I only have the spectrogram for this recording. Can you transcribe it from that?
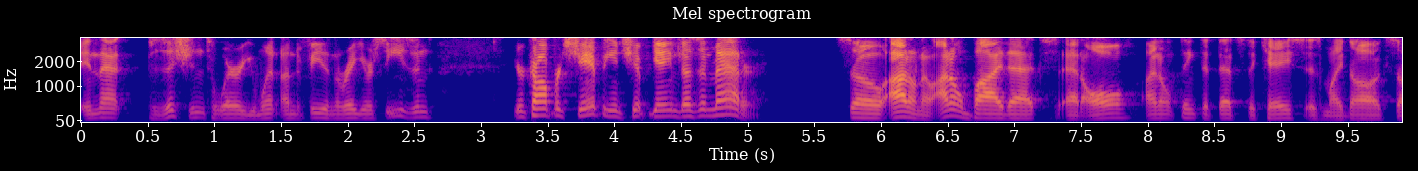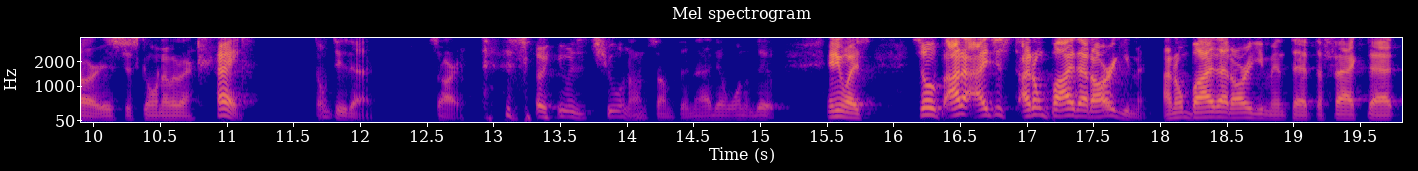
in that position to where you went undefeated in the regular season, your conference championship game doesn't matter. So I don't know. I don't buy that at all. I don't think that that's the case. As my dog, sorry, is just going over there. Hey, don't do that. Sorry. so he was chewing on something I didn't want to do. Anyways, so I, I just I don't buy that argument. I don't buy that argument that the fact that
